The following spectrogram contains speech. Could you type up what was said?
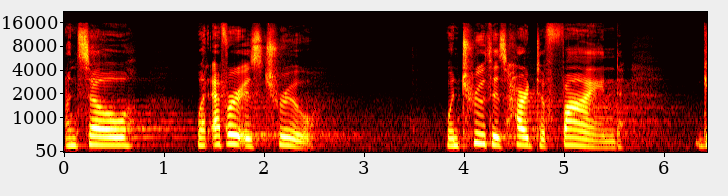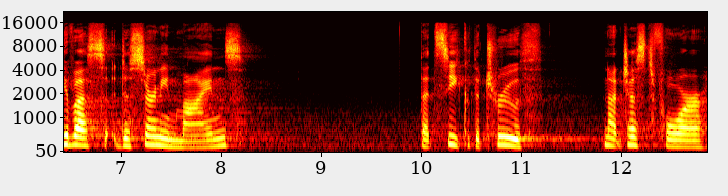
And so, whatever is true, when truth is hard to find, give us discerning minds that seek the truth not just for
